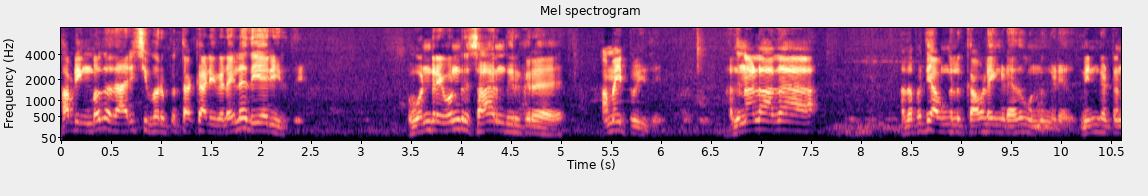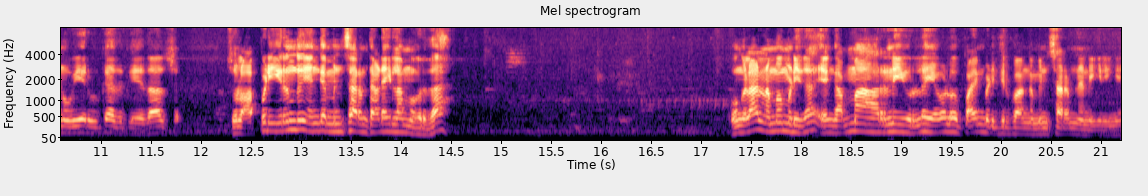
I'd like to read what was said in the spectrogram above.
அப்படிங்கும்போது அது அரிசி பருப்பு தக்காளி விலையில் அது ஏறிடுது. ஒன்றை ஒன்று சார்ந்து இருக்கிற அமைப்பு இது. அதனால அதை அதை பற்றி அவங்களுக்கு கவலையும் கிடையாது ஒன்றும் கிடையாது. மின் கட்டண உயர்வுக்கு அதுக்கு ஏதாவது சொ- சொல்லு அப்படி இருந்தும் எங்கே மின்சாரம் தடை இல்லாமல் வருதா? உங்களால் நம்ப முடியுதா? எங்கள் அம்மா அரணையூரில் எவ்வளோ பயன்படுத்தியிருப்பாங்க மின்சாரம்னு நினைக்கிறீங்க?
